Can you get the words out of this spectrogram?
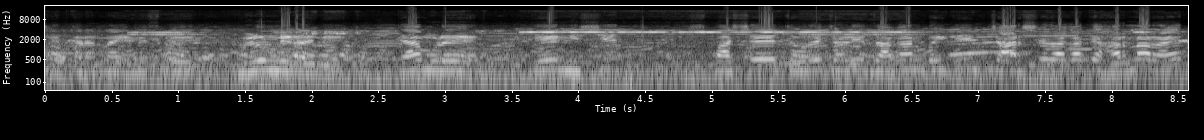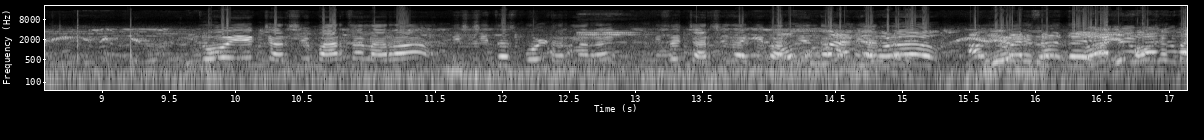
शेतकऱ्यांना एम एस पी मिळून नाही राहिली. त्यामुळे हे निश्चित पाचशे चौवेचाळीस जागांपैकी चारशे जागा ते हरणार आहेत. तो एक चारशे बारचा नारा निश्चितच फोल ठरणार आहे तिथे चारशे जागी भारतीय जनता पार्टी आहे. पाहू शकता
